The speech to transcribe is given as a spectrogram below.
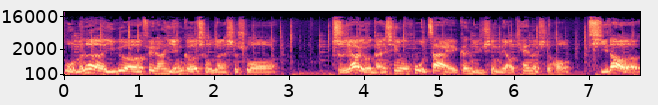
我们的一个非常严格的手段是说，只要有男性用户在跟女性聊天的时候提到了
